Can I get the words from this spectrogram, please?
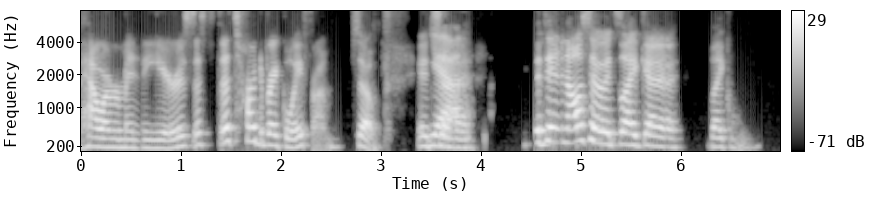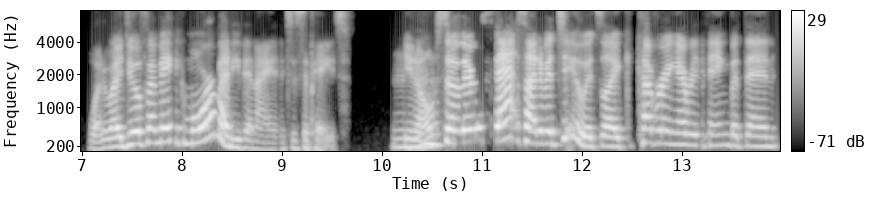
however many years. That's that's hard to break away from. So it's yeah. Uh, but then also it's like a like what do I do if I make more money than I anticipate? Mm-hmm. You know, mm-hmm. so there's that side of it too. It's like covering everything, but then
